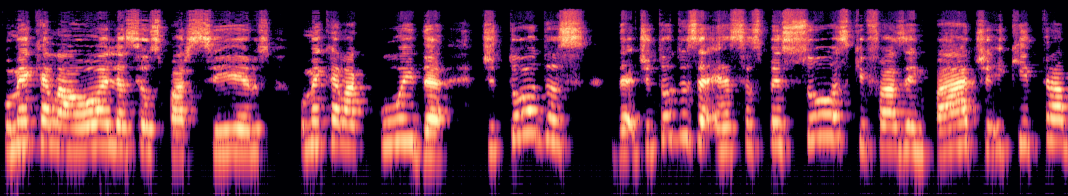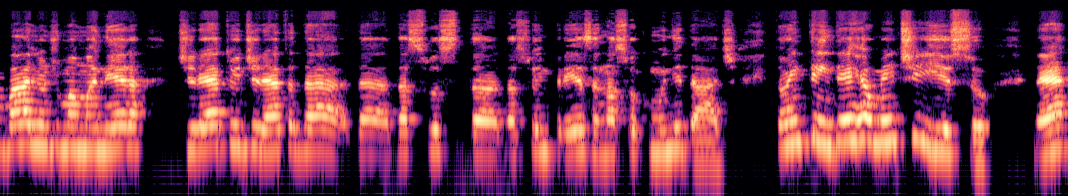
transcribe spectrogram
Como é que ela olha seus parceiros? Como é que ela cuida de todas de todas essas pessoas que fazem parte e que trabalham de uma maneira direta ou indireta da, da, da, suas, da, da sua empresa, na sua comunidade. Então, entender realmente isso. Né?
